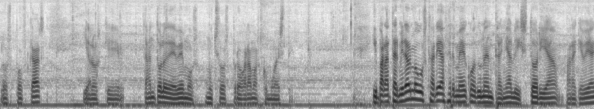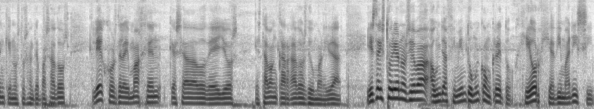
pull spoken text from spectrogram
los podcasts y a los que tanto le debemos muchos programas como este. Y para terminar me gustaría hacerme eco de una entrañable historia para que vean que nuestros antepasados, lejos de la imagen que se ha dado de ellos, estaban cargados de humanidad. Y esta historia nos lleva a un yacimiento muy concreto, Georgia di Marisi.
